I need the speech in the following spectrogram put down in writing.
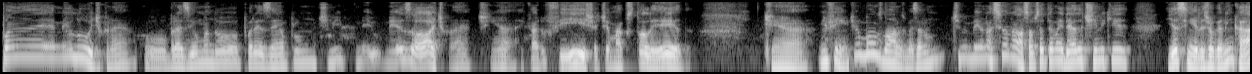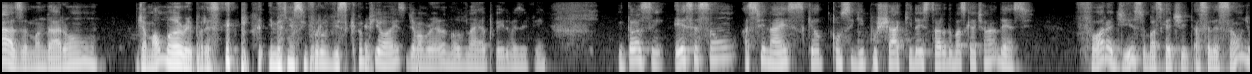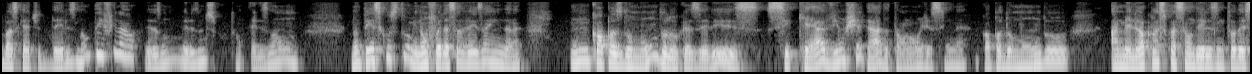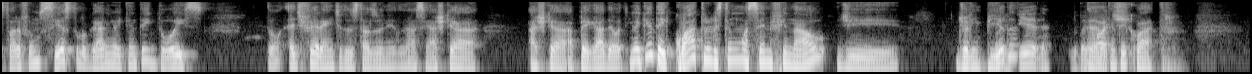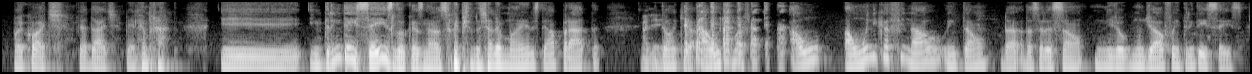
PAN é meio lúdico, né? O Brasil mandou, por exemplo, um time meio, meio exótico, né? Tinha Ricardo Ficha, tinha Marcos Toledo, tinha, enfim, tinha bons nomes, mas era um time meio nacional. Só para você ter uma ideia do time que. E assim, eles jogando em casa, mandaram Jamal Murray, por exemplo, e mesmo assim foram vice-campeões. Jamal Murray era novo na época ainda, mas enfim. Então, assim, essas são as finais que eu consegui puxar aqui da história do basquete canadense. Fora disso, basquete, a seleção de basquete deles não tem final. Eles não, eles não disputam. Eles não, não têm esse costume. Não foi dessa vez ainda, né? Em Copas do Mundo, Lucas, eles sequer haviam chegado tão longe assim, né? Copa do Mundo, a melhor classificação deles em toda a história foi um sexto lugar em 82. Então é diferente dos Estados Unidos, né? Assim, acho que a, acho que a, a pegada é outra. Em 84 eles têm uma semifinal de de Olimpíada. Olimpíada do boicote. É, 84. Boicote, verdade, bem lembrado. E em 36, Lucas, nas Olimpíadas de Alemanha, eles têm uma prata. Então, aqui, ó, a última. A, a única final, então, da, da seleção nível mundial foi em 36.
